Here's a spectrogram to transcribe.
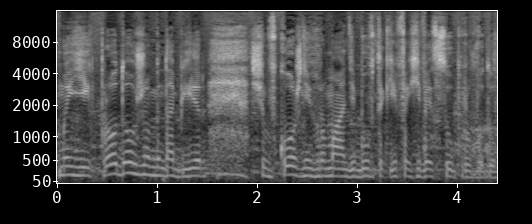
Ми їх продовжуємо набір, щоб в кожній громаді був такий фахівець супроводу.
